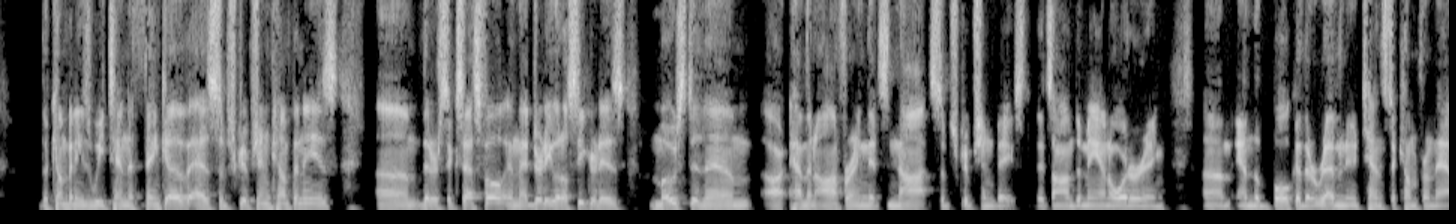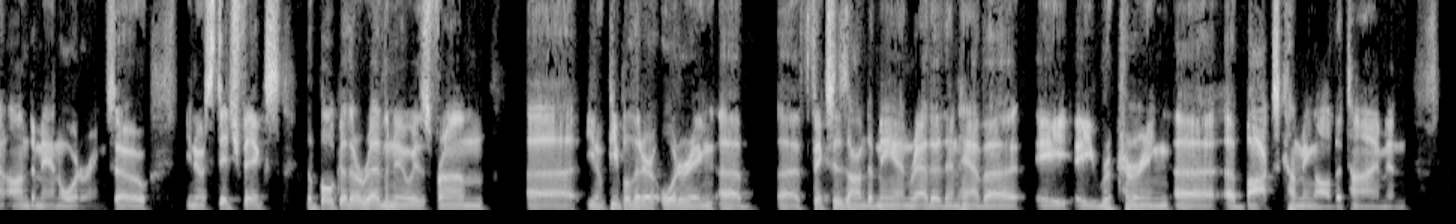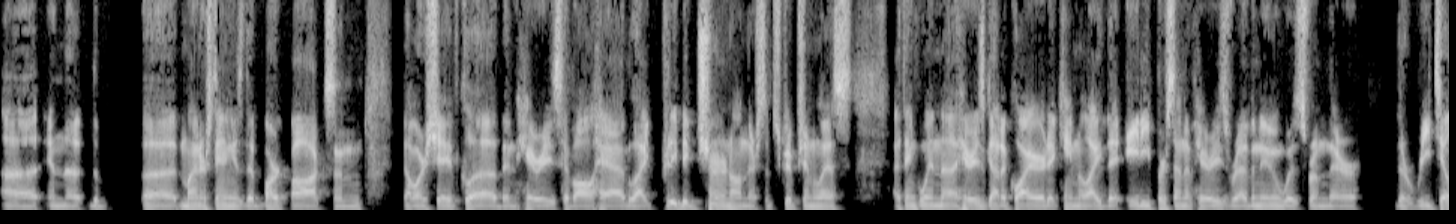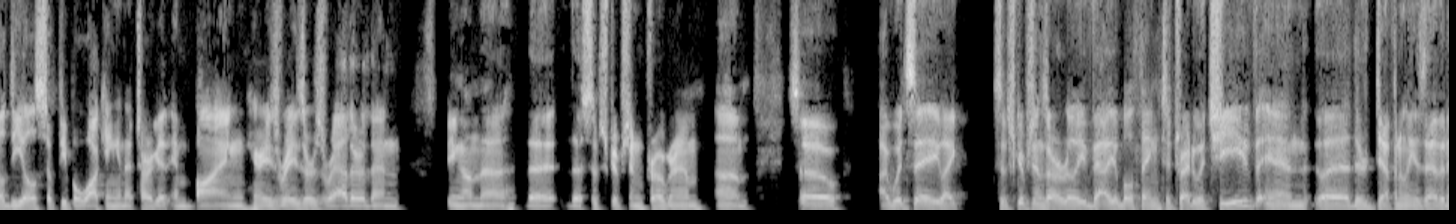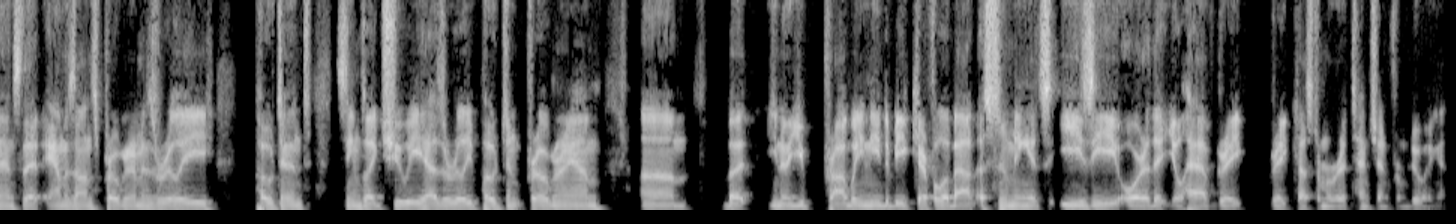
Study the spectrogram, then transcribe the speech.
the companies we tend to think of as subscription companies um, that are successful. And that dirty little secret is most of them are, have an offering that's not subscription based, that's on demand ordering. Um, and the bulk of their revenue tends to come from that on demand ordering. So, you know, Stitch Fix, the bulk of their revenue is from, uh, you know, people that are ordering uh, uh, fixes on demand rather than have a a, a recurring uh, a box coming all the time. And uh, and the the uh, my understanding is that BarkBox and Dollar Shave Club and Harry's have all had like pretty big churn on their subscription lists. I think when uh, Harry's got acquired, it came to light that 80% of Harry's revenue was from their their retail deals. So people walking in a Target and buying Harry's razors rather than being on the the the subscription program. Um, so I would say like subscriptions are a really valuable thing to try to achieve, and uh, there definitely is evidence that Amazon's program is really potent. Seems like Chewy has a really potent program. Um, but you know, you probably need to be careful about assuming it's easy or that you'll have great great customer retention from doing it.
